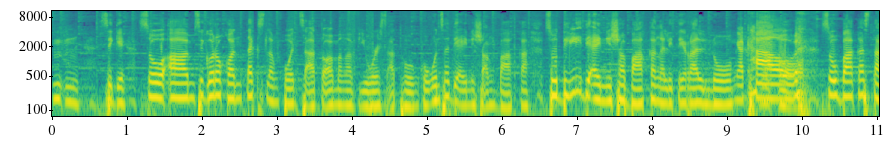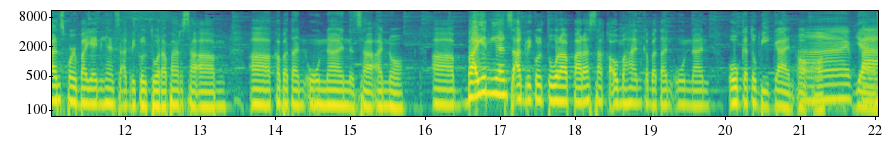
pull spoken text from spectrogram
Mm-mm. Sige. So, um, siguro context lang po sa ato ang mga viewers at home kung unsa di ay ni siya ang baka. So, dili di ay ni siya baka nga literal, no? Nga cow. Oo. So, baka stands for Bayanihan sa Agrikultura para sa um, ah, kabatanunan sa ano, ah, Bayanihan sa Agrikultura para sa kaumahan, kabatanunan o katubigan. Oo. Ay, yes.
